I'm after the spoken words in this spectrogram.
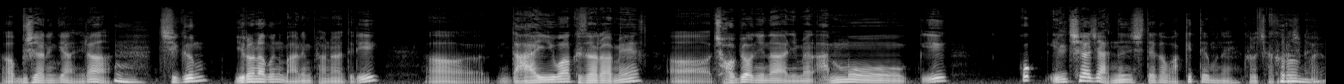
어, 무시하는 게 아니라 음. 지금 일어나고 있는 많은 변화들이 어 나이와 그 사람의 어 저변이나 아니면 안목이 꼭 일치하지 않는 시대가 왔기 때문에 그렇지 않을까 그러네요. 싶어요.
